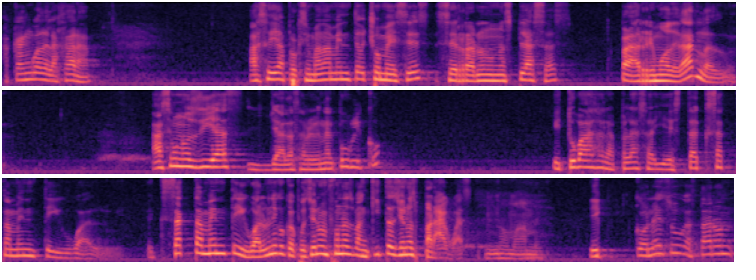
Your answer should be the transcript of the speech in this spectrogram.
Acá en Guadalajara, hace aproximadamente ocho meses cerraron unas plazas para remodelarlas. güey. Hace unos días ya las abrieron al público y tú vas a la plaza y está exactamente igual. güey. Exactamente igual. Lo único que pusieron fue unas banquitas y unos paraguas. No mames. Y con eso gastaron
